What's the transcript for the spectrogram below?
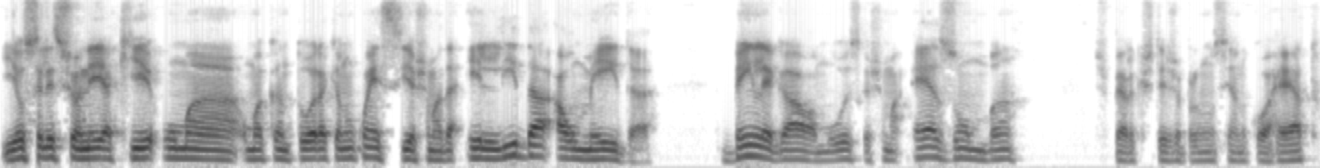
E eu selecionei aqui uma, uma cantora que eu não conhecia, chamada Elida Almeida. Bem legal a música, chama É Zomban. Espero que esteja pronunciando correto.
